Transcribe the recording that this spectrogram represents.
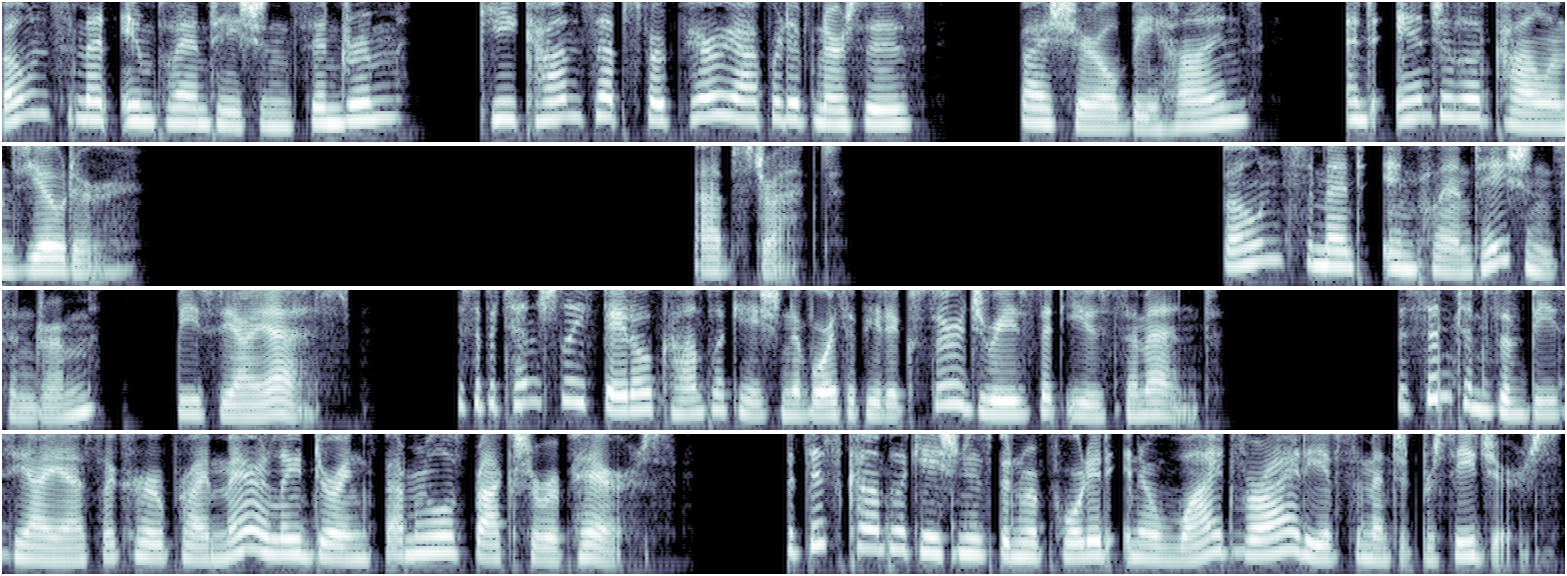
Bone Cement Implantation Syndrome Key Concepts for Perioperative Nurses by Cheryl B. Hines and Angela Collins Yoder. Abstract Bone Cement Implantation Syndrome, BCIS, is a potentially fatal complication of orthopedic surgeries that use cement. The symptoms of BCIS occur primarily during femoral fracture repairs, but this complication has been reported in a wide variety of cemented procedures.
